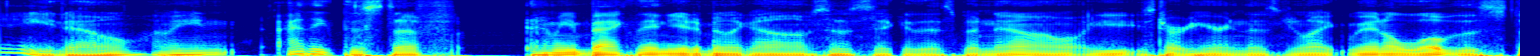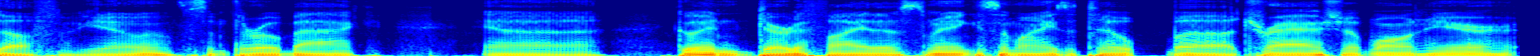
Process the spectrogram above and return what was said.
You know, I mean, I think this stuff. I mean, back then you'd have been like, "Oh, I'm so sick of this," but now you start hearing this, and you're like, "Man, I love this stuff." You know, some throwback. Uh, go ahead and dirtify this, man. Get some iZotope uh, trash up on here.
